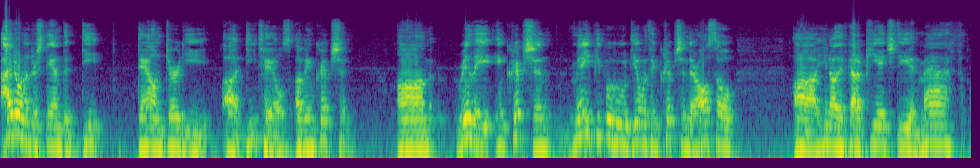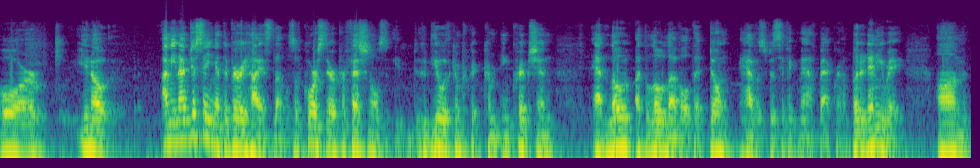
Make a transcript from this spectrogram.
I don't understand the deep down dirty uh, details of encryption. Um, really, encryption. Many people who deal with encryption, they're also, uh, you know, they've got a PhD in math, or, you know, I mean, I'm just saying at the very highest levels. Of course, there are professionals who deal with com- com- encryption at low at the low level that don't have a specific math background. But at any rate. Um,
